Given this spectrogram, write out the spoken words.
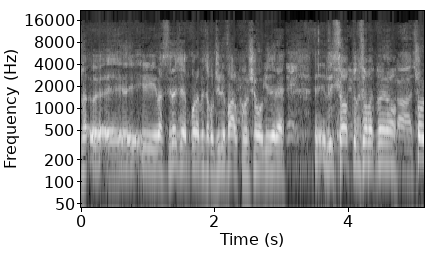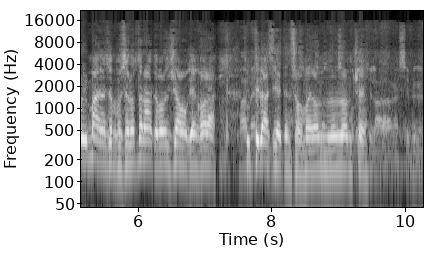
Eh, La Stilese è un po' la presa col Girifalco, perciò voglio dire, eh, lì sotto insomma meno, solo il mare si è allontanato, però diciamo che ancora tutti là siete, insomma, non, non c'è. La classifica è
